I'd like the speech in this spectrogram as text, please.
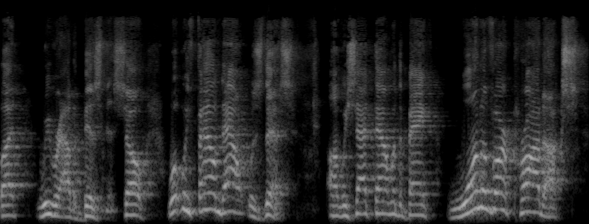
But we were out of business. So what we found out was this. Uh, we sat down with the bank. One of our products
